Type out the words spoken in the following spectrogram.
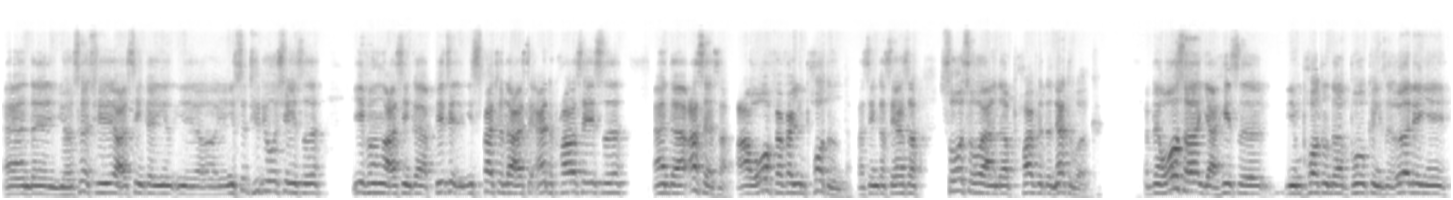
and uh, research. I think uh, institutions, even I think uh, business, especially I think enterprises and uh, assets are all very, very important. I think there's a social and private network. And then also, yeah, his uh, important book is early in,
